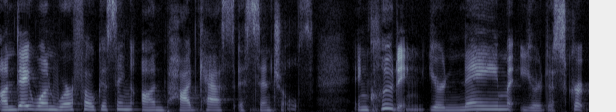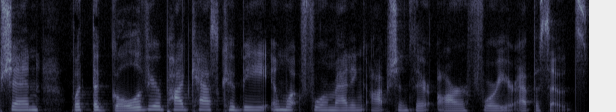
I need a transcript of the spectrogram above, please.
on day one, we're focusing on podcast essentials, including your name, your description, what the goal of your podcast could be, and what formatting options there are for your episodes.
